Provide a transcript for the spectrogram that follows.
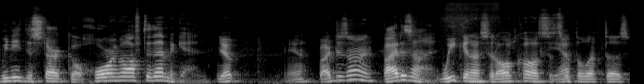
We need to start go whoring off to them again Yep. Yeah. By design. by design. Weaken us at all costs. That's Yep. what the left does.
